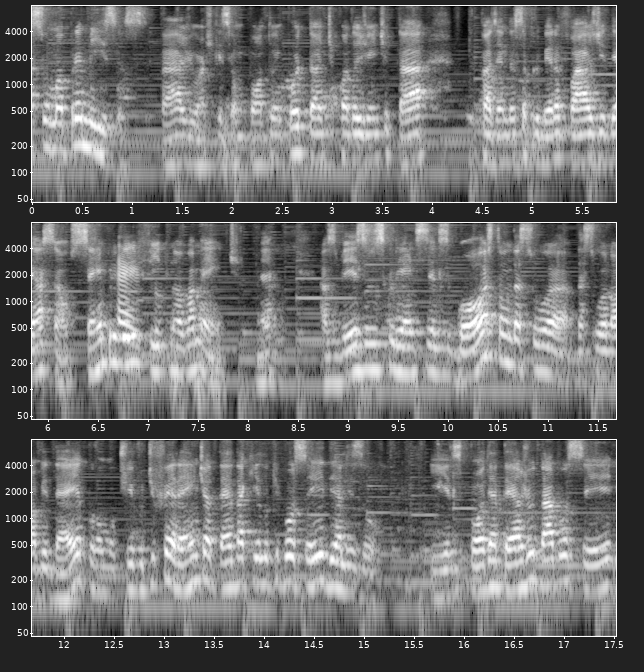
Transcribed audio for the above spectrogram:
assuma premissas, tá, Ju? Acho que esse é um ponto importante quando a gente está fazendo essa primeira fase de ideação. Sempre é. verifique novamente, né? Às vezes os clientes eles gostam da sua, da sua nova ideia por um motivo diferente até daquilo que você idealizou. E eles podem até ajudar você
